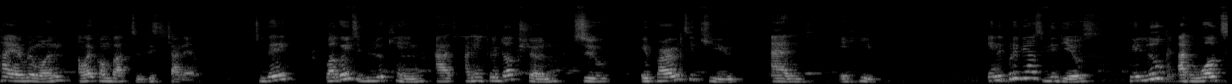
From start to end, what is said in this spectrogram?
Hi everyone and welcome back to this channel. Today we are going to be looking at an introduction to a priority queue and a heap. In the previous videos we looked at what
